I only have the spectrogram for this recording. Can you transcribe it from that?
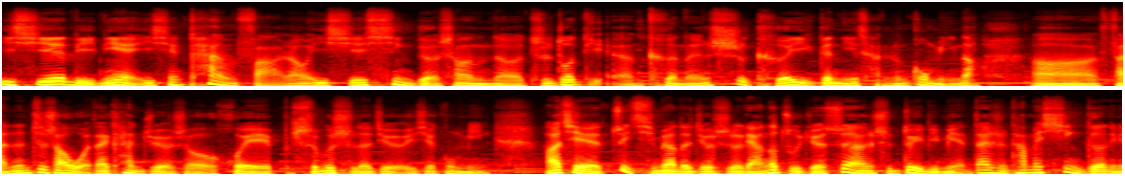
一些理念、一些看法，然后一些性格上的执着点，可能是可以跟你产生共鸣的啊。反正至少我在看剧的时候，会时不时的就有一些共鸣。而且最奇妙的就是两个主角虽然是对立面，但是他们性格里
